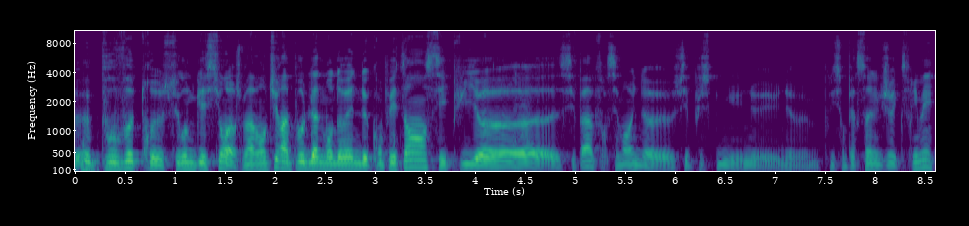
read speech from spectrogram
Euh, pour votre seconde question, alors je m'aventure un peu au-delà de mon domaine de compétences et puis euh, c'est pas forcément une, c'est plus qu'une une, position personnelle que je vais exprimer.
